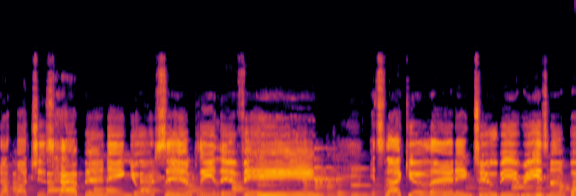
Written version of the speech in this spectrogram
Not much is happening, you're simply living. It's like you're learning to be reasonable.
